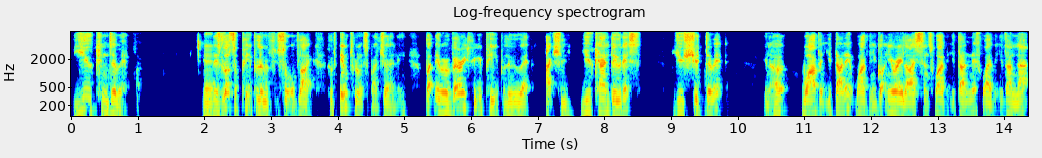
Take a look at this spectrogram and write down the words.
you can do it. There's lots of people who've sort of like who've influenced my journey, but there are very few people who actually you can do this, you should do it. You know, why haven't you done it? Why haven't you gotten your A license? Why haven't you done this? Why haven't you done that?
